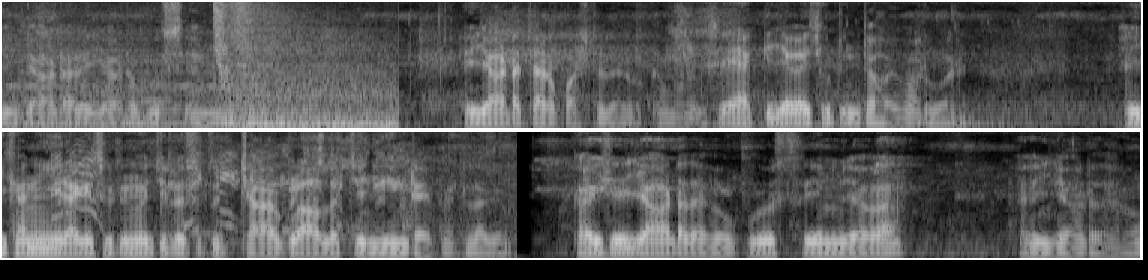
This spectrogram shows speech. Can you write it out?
এই জায়গাটা আর এই জায়গাটা পুরো সেম এই জায়গাটা চার পাঁচটা দেখো কেমন। সে একই জায়গায় শুটিংটা হয় বারবার। এইখানেই এর আগে শুটিং হয়েছিল, শুধু জায়গাগুলো আলাদা চেঞ্জিং টাইপের লাগে। তাই সেই জায়গাটা দেখো, পুরো সেম জায়গা। এই জায়গাটা দেখো।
